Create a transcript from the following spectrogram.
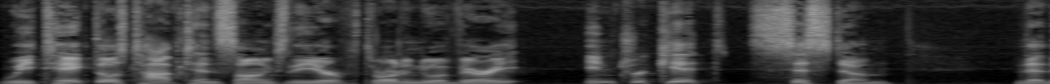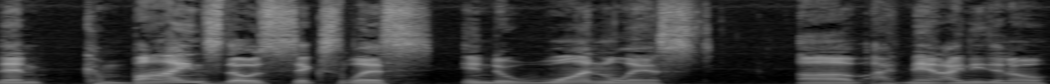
we take those top ten songs of the year, throw it into a very intricate system that then combines those six lists into one list of I- man i need to know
